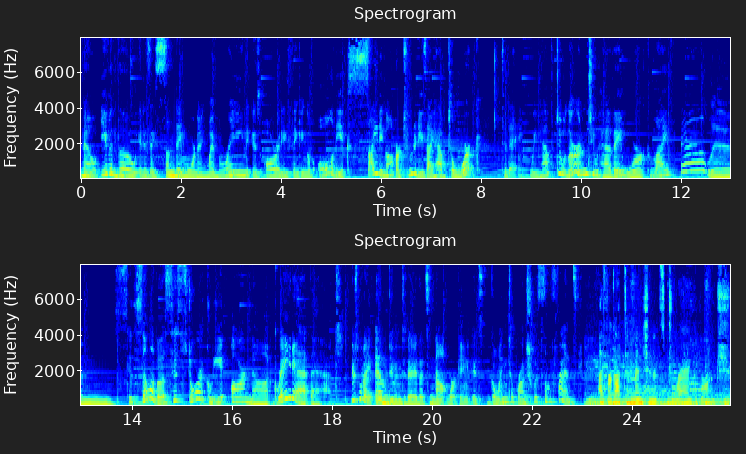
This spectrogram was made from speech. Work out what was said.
Now, even though it is a Sunday morning, my brain is already thinking of all of the exciting opportunities I have to work today. We have to learn to have a work-life balance. Because some of us historically are not great at that. Here's what I am doing today that's not working. It's going to brunch with some friends. I forgot to mention it's drag brunch.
